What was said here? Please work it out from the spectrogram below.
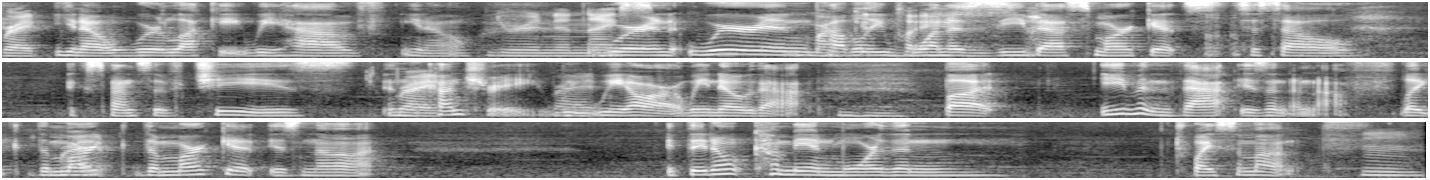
right. you know we're lucky. We have you know You're in a nice we're in we're in probably one of the best markets to sell expensive cheese in Right. the country. We, Right. we are. We know that. Mm-hmm. But even that isn't enough. Like the mark Right. the market is not if they don't come in more than twice a month mm.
